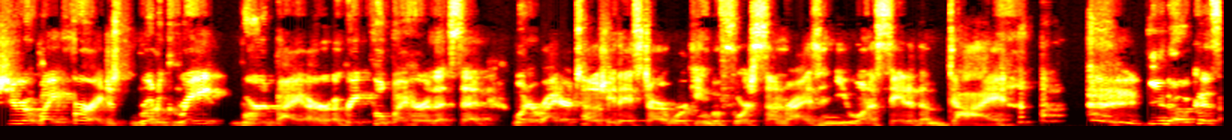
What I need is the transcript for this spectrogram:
she wrote White Fur. I just wrote a great word by or a great quote by her that said, "When a writer tells you they start working before sunrise, and you want to say to them, die." you know, because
